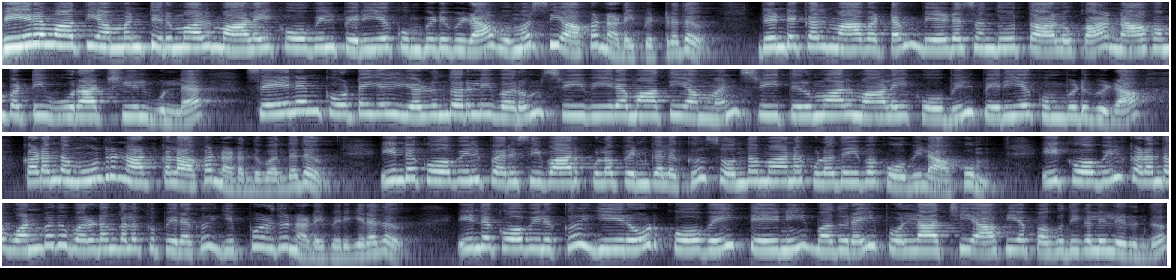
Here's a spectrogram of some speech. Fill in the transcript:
வீரமாத்தி அம்மன் திருமால் மாலை கோவில் பெரிய கும்பிடு விழா விமர்சையாக நடைபெற்றது. திண்டுக்கல் மாவட்டம் வேடசந்தூர் தாலுகா நாகம்பட்டி ஊராட்சியில் உள்ள சேனன் கோட்டையில் எழுந்தருளி வரும் ஸ்ரீ வீரமாத்தி அம்மன் ஸ்ரீ திருமால் மாலை கோவில் பெரிய கும்பிடு விழா கடந்த மூன்று நாட்களாக நடந்து வந்தது. இந்த கோவில் பரிசிவார் குலப்பெண்களுக்கு சொந்தமான குலதெய்வ கோவிலாகும். இக்கோவில் கடந்த ஒன்பது வருடங்களுக்கு பிறகு இப்பொழுது நடைபெறுகிறது. இந்த கோவிலுக்கு ஈரோடு கோவை தேனி மதுரை பொள்ளாச்சி ஆகிய பகுதிகளில் இருந்து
